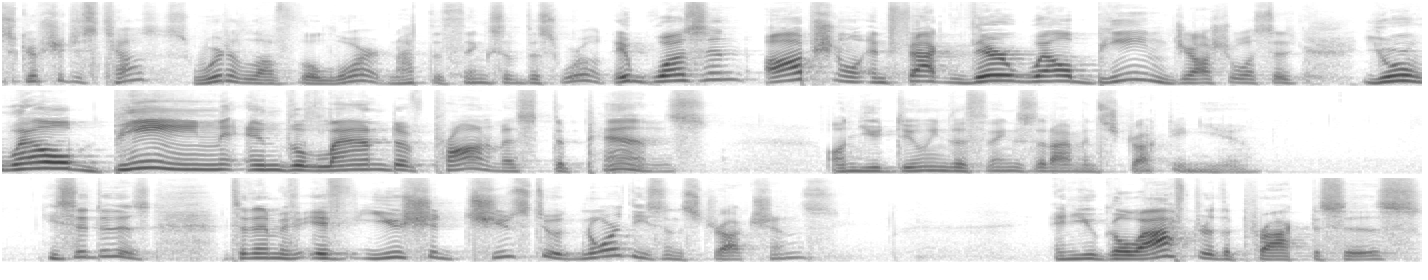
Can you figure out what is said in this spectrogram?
Scripture just tells us we're to love the Lord, not the things of this world. It wasn't optional. In fact, their well being, Joshua says, your well being in the land of promise depends on you doing the things that I'm instructing you. He said to this to them, if, if you should choose to ignore these instructions and you go after the practices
